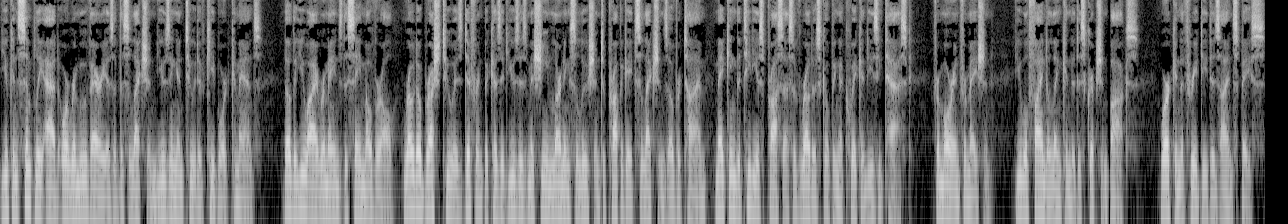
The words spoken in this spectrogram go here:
you can simply add or remove areas of the selection using intuitive keyboard commands. Though the UI remains the same overall, Roto Brush 2 is different because it uses machine learning solution to propagate selections over time, making the tedious process of rotoscoping a quick and easy task. For more information, you will find a link in the description box. Work in the 3D design space.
